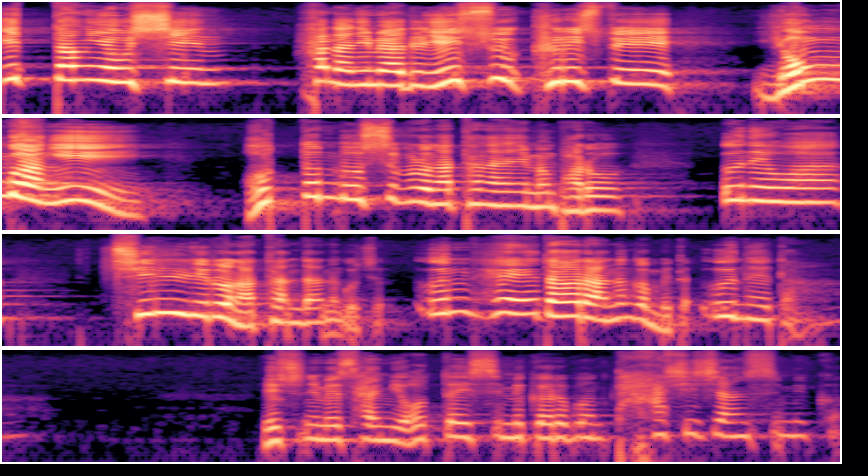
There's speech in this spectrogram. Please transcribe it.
이 땅에 오신 하나님의 아들 예수 그리스도의 영광이 어떤 모습으로 나타나냐면 바로 은혜와 진리로 나타난다는 거죠. 은혜다라는 겁니다. 은혜다. 예수님의 삶이 어떠했습니까, 여러분? 다 아시지 않습니까?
